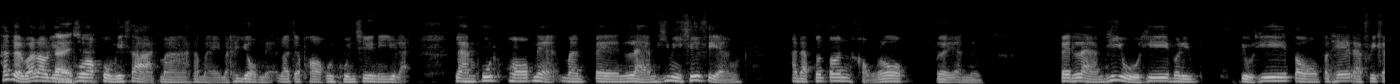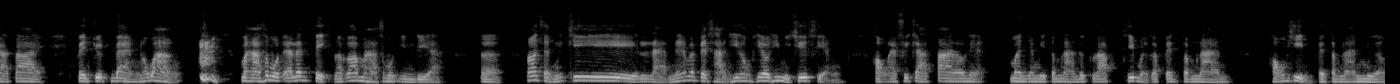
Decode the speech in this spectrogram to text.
ถ้าเกิดว่าเราเรียนใช่พวกใช่ภูมิศาสตร์มาสมัยมัธยมเนี่ย เราจะพอคุ้นคุ้นชื่อนี้อยู่แหละแหลมพูดโฮปเนี่ย มันเป็นแหลมที่มีชื่อเสียง อันดับต้นๆของโลกเลยอันหนึ่งเป็นแหลมที่อยู่ที่บริ อยู่ที่ตรงประเทศแอฟริกาใต้ เป็นจุดแบ่งระหว่าง มหาสมุทรแอตแลนติก แล้วก็มหาสมุทรอินเดียเออนอกจากที่แหลมเนี้ยมันเป็นสถานที่ท่องเที่ยวที่มีชื่อเสียงของแอฟริกาใต้แล้วเนี่ย มันยังมีตำนานลึกลับ ที่เหมือนกับเป็นตำนานท้องถิ่นเป็นตำนานเมือง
